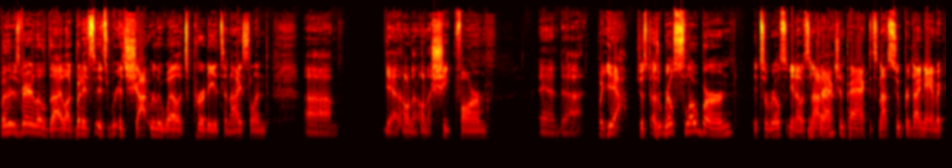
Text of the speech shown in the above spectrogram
but there's very little dialogue. But it's it's it's shot really well. It's pretty. It's in Iceland. Um, yeah, on a on a sheep farm, and uh, but yeah, just a real slow burn. It's a real, you know, it's not Okay. action packed. It's not super dynamic.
